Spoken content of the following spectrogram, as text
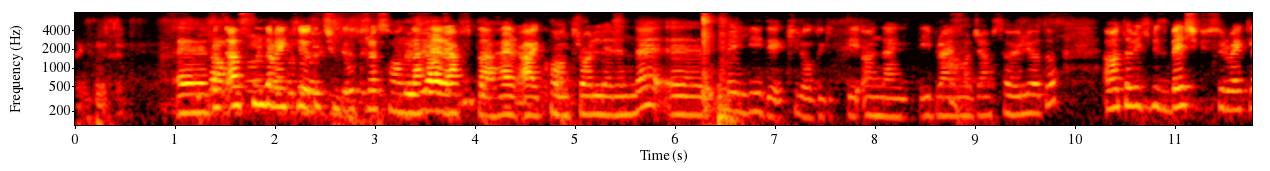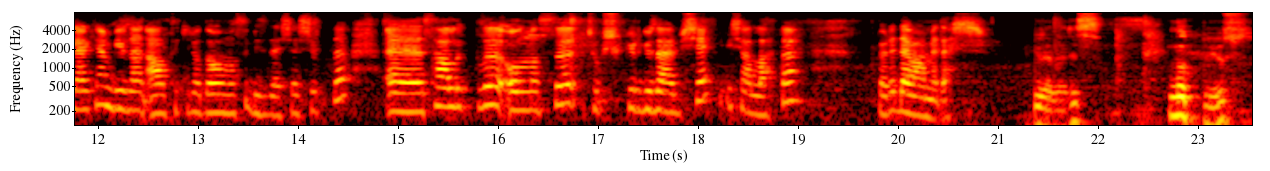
Ee, biz aslında bekliyorduk çünkü ultrasonda her hafta, her ay kontrollerinde e, belliydi kilolu gittiği, önden gittiği İbrahim Hocam söylüyordu. Ama tabii ki biz 5 küsür beklerken birden 6 kiloda olması bizi de şaşırttı. Ee, sağlıklı olması çok şükür güzel bir şey. İnşallah da böyle devam eder. teşekkür. Mutluyuz.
